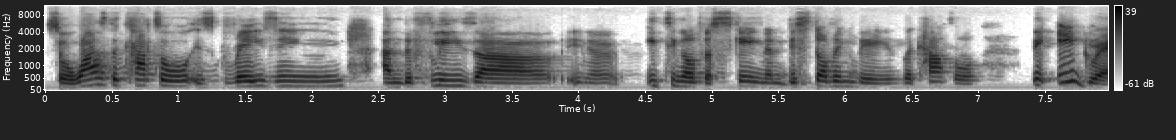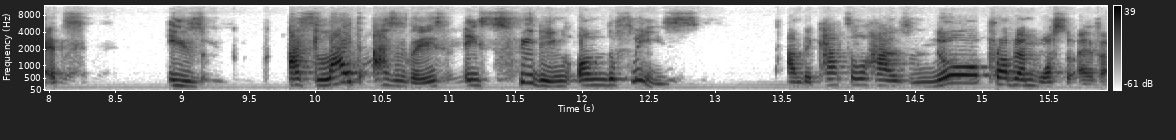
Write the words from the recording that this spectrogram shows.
So whilst the cattle is grazing and the fleas are, you know, eating off the skin and disturbing the, the cattle, the egret is as light as it is, is feeding on the fleas. And the cattle has no problem whatsoever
